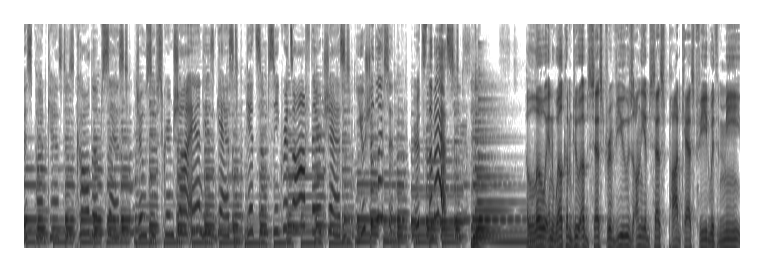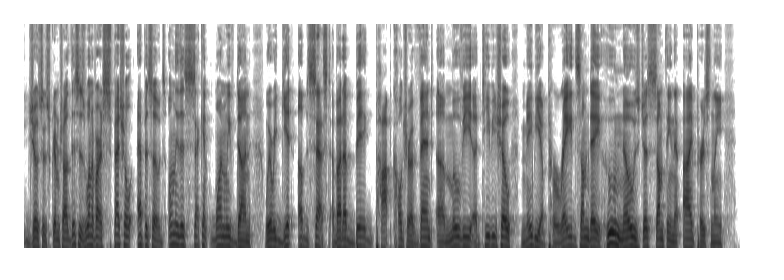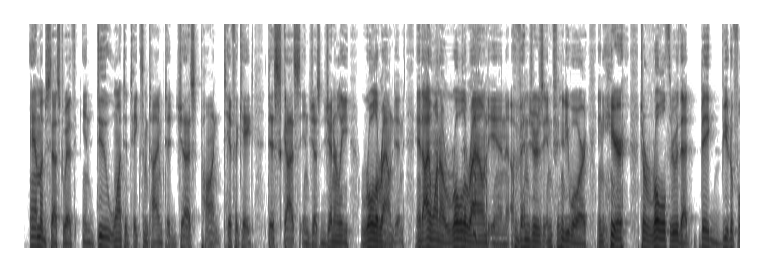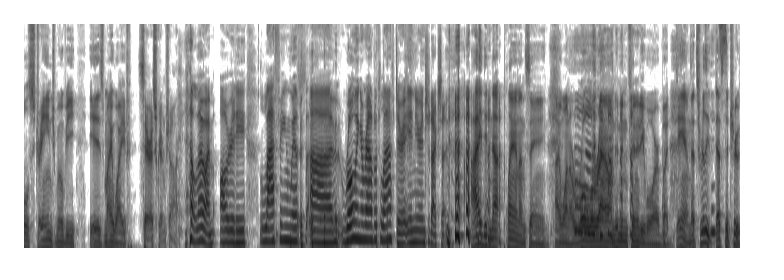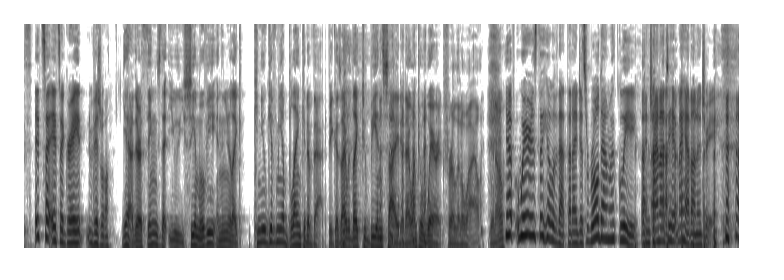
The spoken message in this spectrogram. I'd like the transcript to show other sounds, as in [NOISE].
This podcast is called Obsessed. Joseph Scrimshaw and his guest get some secrets off their chest. You should listen, it's the best. Hello and welcome to Obsessed Reviews on the Obsessed podcast feed with me, Joseph Scrimshaw. This is one of our special episodes, only the second one we've done, where we get obsessed about a big pop culture event, a movie, a TV show, maybe a parade someday. Who knows? Just something that I personally am obsessed with and do want to take some time to just pontificate, discuss, and just generally roll around in. And I want to roll around [LAUGHS] in Avengers Infinity War. And here to roll through that big, beautiful, strange movie is my wife, Sara Scrimshaw. [LAUGHS] Hello, I'm already laughing with, uh, [LAUGHS] rolling around with laughter in your introduction. [LAUGHS] I did not plan on saying I want to roll around in Infinity War, but damn, that's really that's the truth. it's a it's a great visual. Yeah, there are things that you, you see a movie and then you're like, can you give me a blanket of that? Because I would like to be inside it. I want to wear it for a little while, you know? Yep, where is the hill of that that I just roll down with glee and try not to hit my head on a tree? [LAUGHS]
